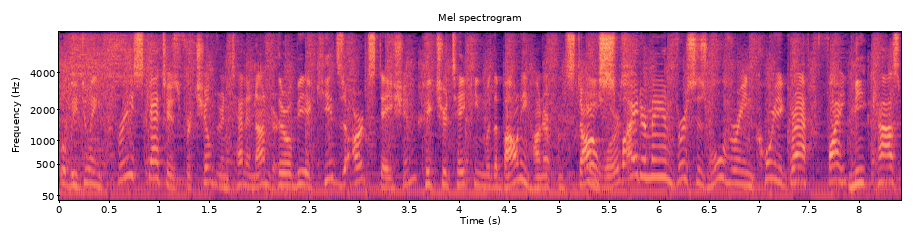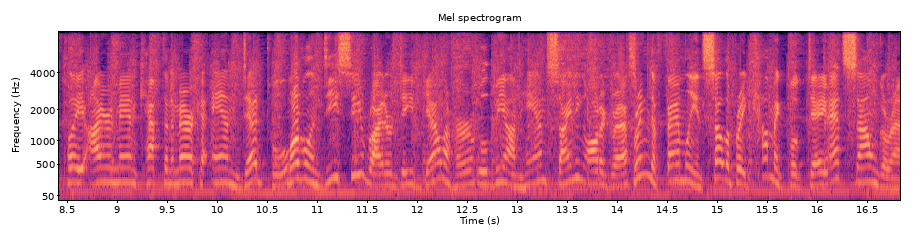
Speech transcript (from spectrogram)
will be doing free sketches for children 10 and under. There will be a kids' art station, picture taking with a bounty hunter from Star Wars, Spider-Man versus Wolverine choreographed fight, meet cosplay Iron Man, Captain America, and Deadpool. Marvel and DC writer Dave Gallagher will be on hand signing autographs. Bring the family and celebrate Comic Book Day at Sound Go Round.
